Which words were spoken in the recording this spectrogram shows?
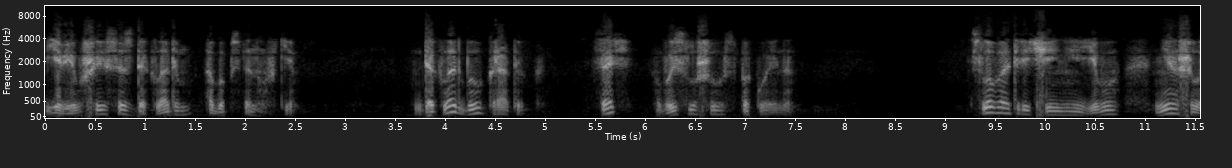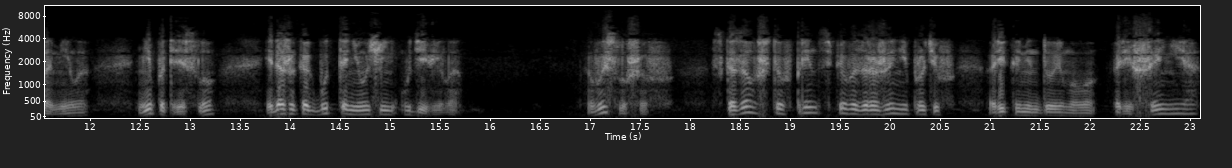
явившийся с докладом об обстановке. Доклад был краток. Царь выслушал спокойно. Слово отречение его не ошеломило, не потрясло, и даже как будто не очень удивило. Выслушав, сказал, что в принципе возражений против рекомендуемого решения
